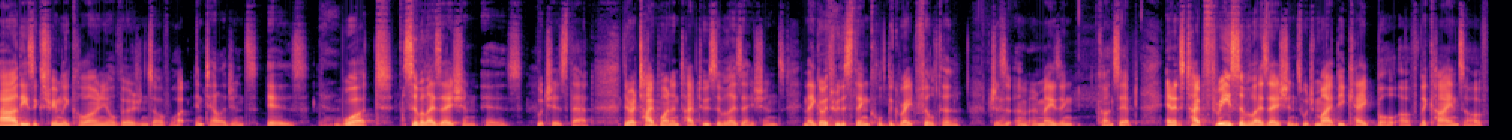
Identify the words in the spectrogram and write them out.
are these extremely colonial versions of what intelligence is, yeah. what civilization is, which is that there are type 1 and type 2 civilizations, and they go yeah. through this thing called the Great Filter, which yeah. is an amazing concept. And it's type 3 civilizations which might be capable of the kinds of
